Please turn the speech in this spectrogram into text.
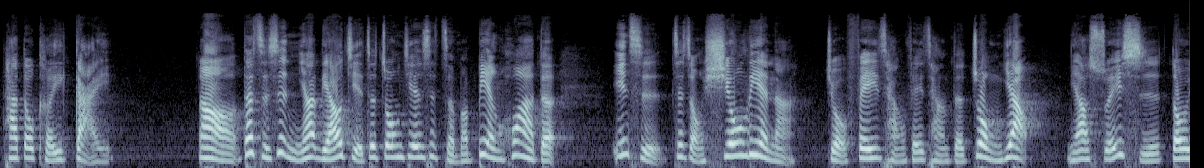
它都可以改。啊，但只是你要了解这中间是怎么变化的，因此这种修炼呐、啊，就非常非常的重要。你要随时都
